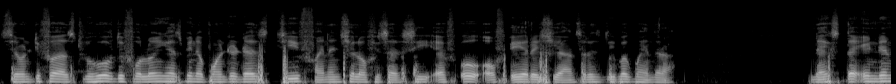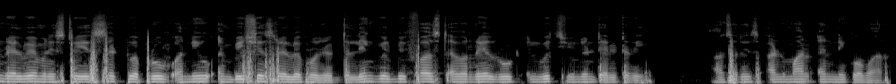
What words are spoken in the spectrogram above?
71st who of the following has been appointed as Chief Financial Officer CFO of Air Asia answer is Deepak Mahindra. Next, the Indian Railway Ministry is set to approve a new ambitious railway project. The link will be first ever rail route in which union territory? Answer is Andaman and Nicobar.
